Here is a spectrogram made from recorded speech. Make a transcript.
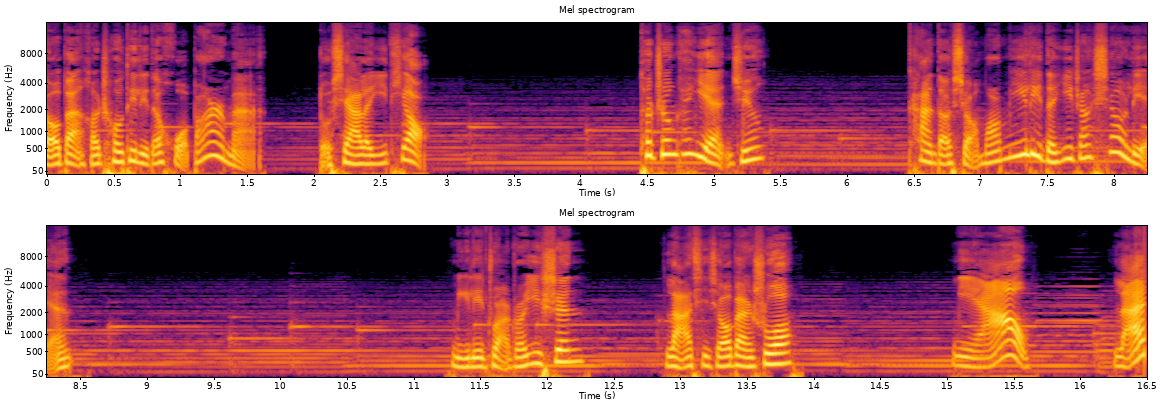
小板和抽屉里的伙伴们都吓了一跳。他睁开眼睛，看到小猫咪莉的一张笑脸。米莉爪爪一伸，拉起小板说：“喵，来，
